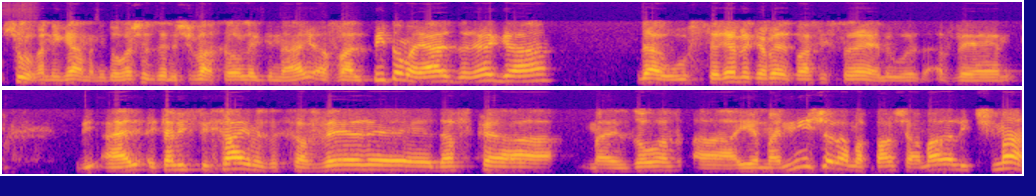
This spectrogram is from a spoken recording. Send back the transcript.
שוב, אני גם, אני דורש את זה לשבח, לא לגנאי, אבל פתאום היה איזה רגע, אתה יודע, הוא סירב לקבל את פרס ישראל, והייתה לי שיחה עם איזה חבר אה, דווקא מהאזור הימני של המפה, שאמר לי, תשמע,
